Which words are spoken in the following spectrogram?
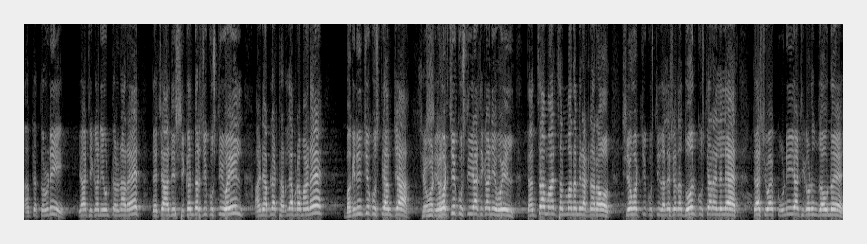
आमच्या तरुणी या ठिकाणी येऊन करणार आहेत. त्याच्या आधी सिकंदरची कुस्ती होईल आणि आपल्या ठरल्याप्रमाणे भगिनींची कुस्ती आमच्या. शेवटचं. शेवटची कुस्ती या ठिकाणी होईल. त्यांचा मान सन्मान आम्ही राखणार आहोत. शेवटची कुस्ती झाल्याशिवाय दोन कुस्त्या राहिलेल्या आहेत. त्याशिवाय कोणी या ठिकाणून जाऊ नये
